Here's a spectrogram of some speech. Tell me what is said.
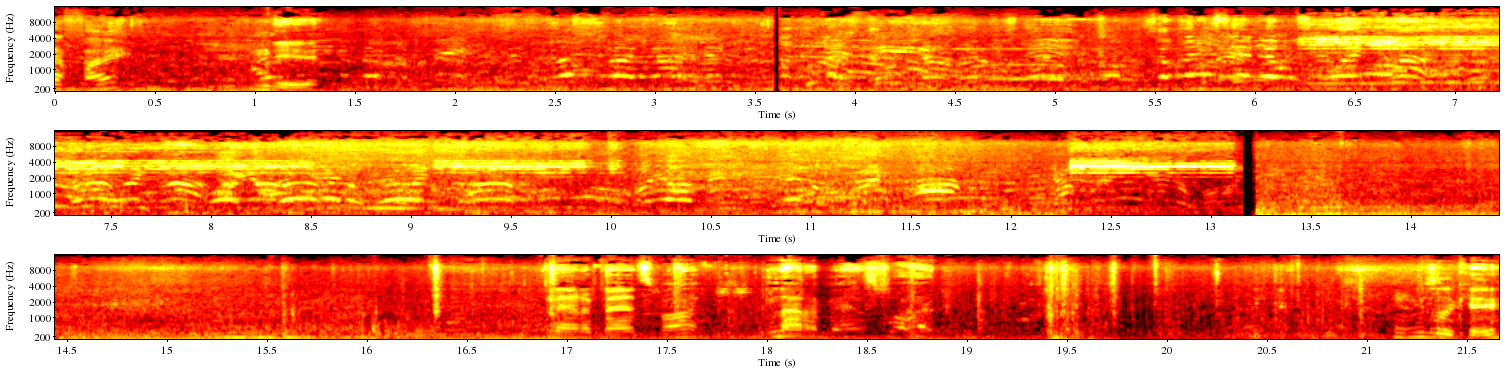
that fight? Yeah. Not a bad spot. Not a bad spot. It was okay.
